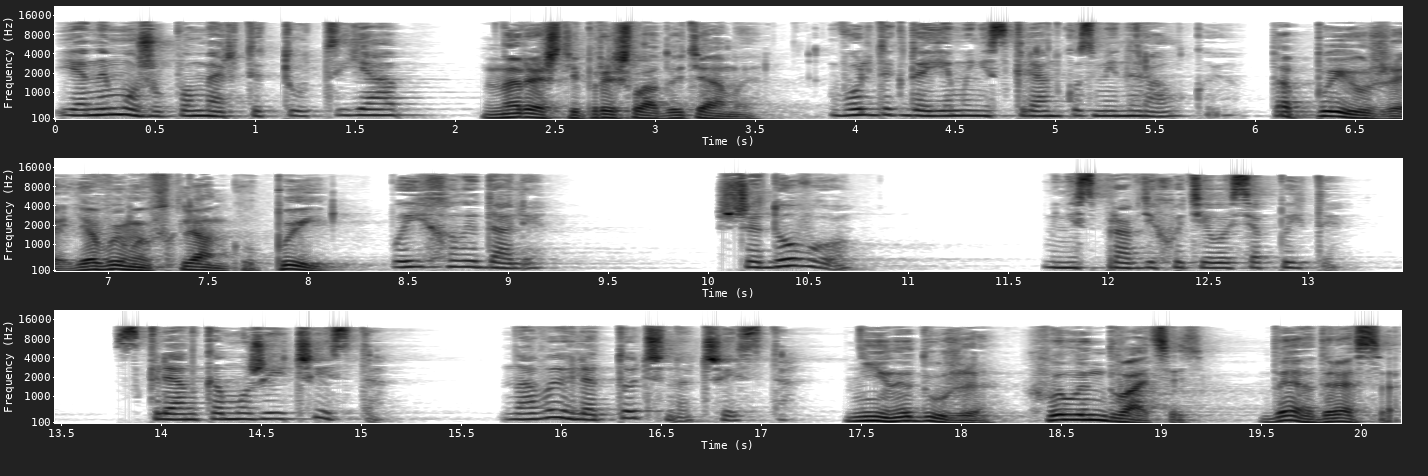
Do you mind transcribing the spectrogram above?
я не можу померти тут. Я. Нарешті прийшла до тями. Вольдик дає мені склянку з мінералкою. Та пий уже, я вимив склянку, пий. Поїхали далі. Ще довго? Мені справді хотілося пити. Склянка, може, і чиста. На вигляд точно чиста. Ні, не дуже. Хвилин двадцять. Де адреса?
